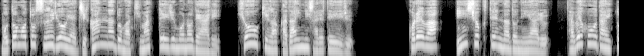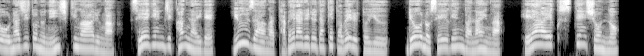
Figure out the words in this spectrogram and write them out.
もともと数量や時間などが決まっているものであり、表記が課題にされている。これは飲食店などにある食べ放題と同じとの認識があるが、制限時間内でユーザーが食べられるだけ食べるという量の制限がないが、ヘアエクステンションの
